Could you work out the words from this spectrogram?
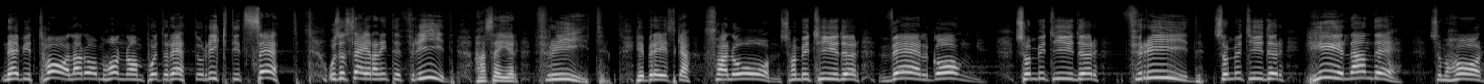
när vi talar om honom på ett rätt och riktigt sätt. Och så säger han inte frid, han säger frid. Hebreiska shalom som betyder välgång, som betyder frid, som betyder helande, som har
